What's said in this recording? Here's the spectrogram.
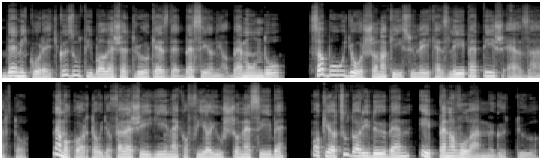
de mikor egy közúti balesetről kezdett beszélni a bemondó, Szabó gyorsan a készülékhez lépett és elzárta. Nem akarta, hogy a feleségének a fia jusson eszébe, aki a cudaridőben éppen a volán mögött ül.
